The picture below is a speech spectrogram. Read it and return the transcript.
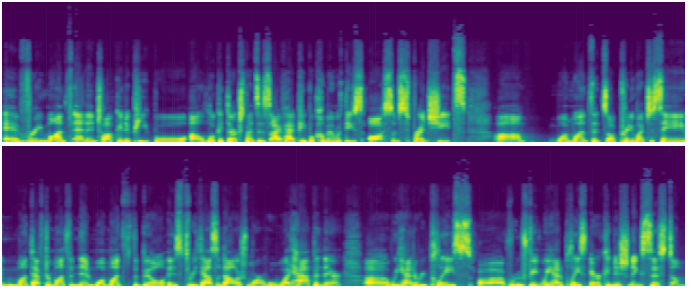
every month and in talking to people i'll look at their expenses i've had people come in with these awesome spreadsheets um, one month it's pretty much the same month after month and then one month the bill is $3000 more. Well what happened there? Uh, we had to replace uh, roofing. We had to place air conditioning system.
